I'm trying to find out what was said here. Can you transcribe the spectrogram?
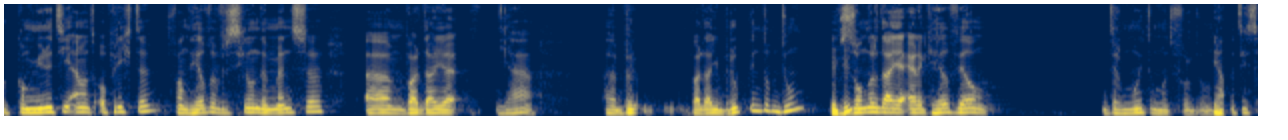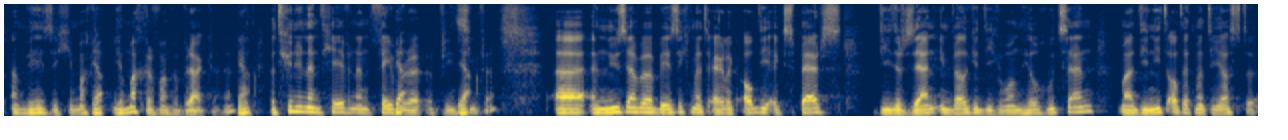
een community aan het oprichten van heel veel verschillende mensen, ehm, waar, dat je, ja, eh, waar dat je beroep kunt op doen, Mhm. zonder dat je eigenlijk heel veel er moeite moet voor doen. Ja. Het is aanwezig, je mag, Ja. je mag ervan gebruiken. Hè? Ja. Het, gunnen en geven en favoren principe. Eh, en nu zijn we bezig met eigenlijk al die experts die er zijn in België, die gewoon heel goed zijn, maar die niet altijd met de juiste,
